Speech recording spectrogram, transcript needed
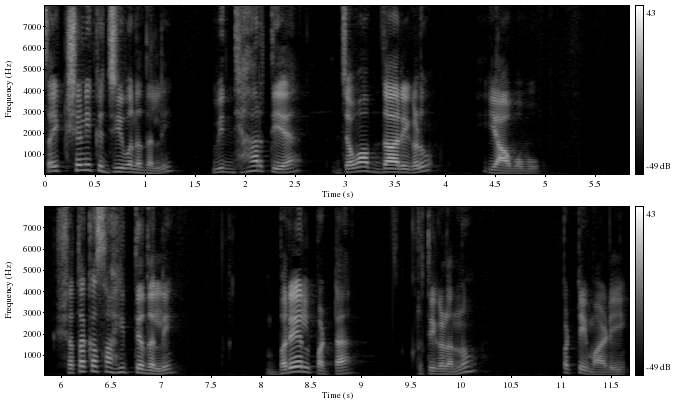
ಶೈಕ್ಷಣಿಕ ಜೀವನದಲ್ಲಿ ವಿದ್ಯಾರ್ಥಿಯ ಜವಾಬ್ದಾರಿಗಳು ಯಾವುವು? ಶತಕ ಸಾಹಿತ್ಯದಲ್ಲಿ ಬರೆಯಲ್ಪಟ್ಟ ಕೃತಿಗಳನ್ನು ಪಟ್ಟಿ ಮಾಡಿ.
